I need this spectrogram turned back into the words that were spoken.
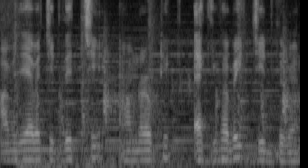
আমি যেভাবে চিট দিচ্ছি আপনারাও ঠিক একইভাবেই চিট দেবেন।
